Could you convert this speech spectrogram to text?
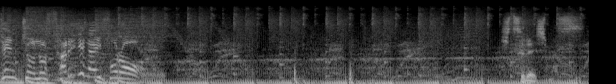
店長のさりげないフォロー。失礼します。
